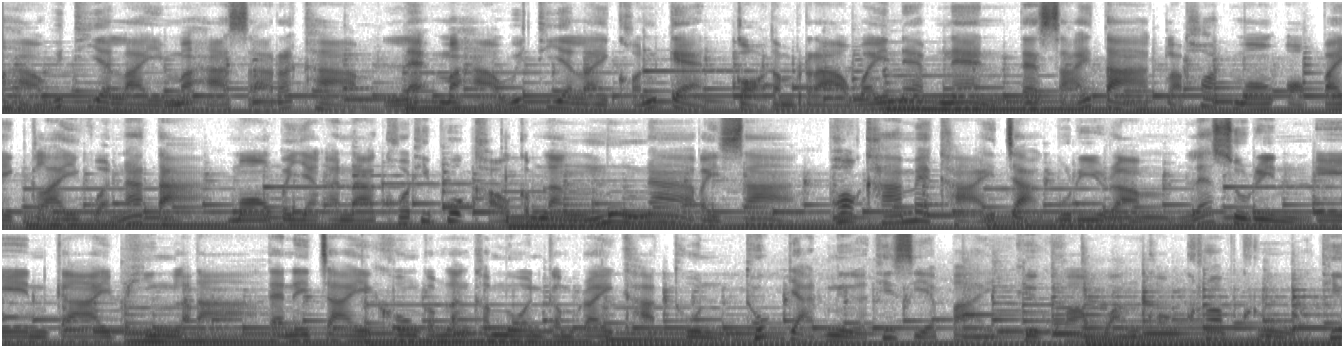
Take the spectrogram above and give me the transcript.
มหาวิทยาาลัยมหาสารคาม และมหาวิทยาลัยขอนแก่นเกาะตำราไว้แนบแน่น แต่สายตากลับทอดมองออกไปไกลกว่าหน้าต่างมองไปยังอนาคตที่พวกเขากำลังมุ่งหน้าไปสร้าง พ่อค้าแม่ขายจากบุรีรัมย์และสุรินทร์เอนกายพิงหลับตา แต่ในใจคงกำลังคำนวณกำไรขาดทุน ทุกหยาดเหงื่อที่เสียไป คือความหวังของครอบครัวที่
